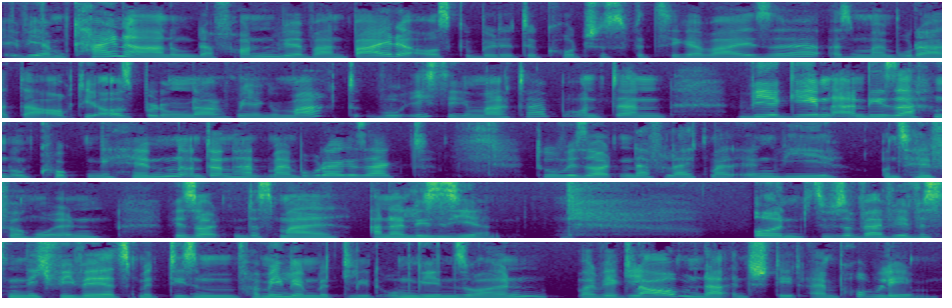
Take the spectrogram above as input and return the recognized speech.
wir haben keine Ahnung davon. Wir waren beide ausgebildete Coaches, witzigerweise. Also mein Bruder hat da auch die Ausbildung nach mir gemacht, wo ich sie gemacht habe. Und dann, wir gehen an die Sachen und gucken hin. Und dann hat mein Bruder gesagt, du, wir sollten da vielleicht mal irgendwie uns Hilfe holen. Wir sollten das mal analysieren. Und weil wir wissen nicht, wie wir jetzt mit diesem Familienmitglied umgehen sollen, weil wir glauben, da entsteht ein Problem.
